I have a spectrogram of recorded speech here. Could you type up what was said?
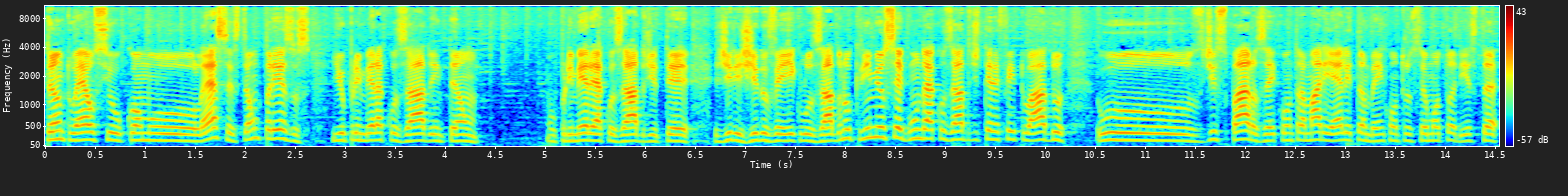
Tanto Elcio como Lessa estão presos. E o primeiro acusado, então, o primeiro é acusado de ter dirigido o veículo usado no crime e o segundo é acusado de ter efetuado os disparos aí contra a Marielle e também contra o seu motorista,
